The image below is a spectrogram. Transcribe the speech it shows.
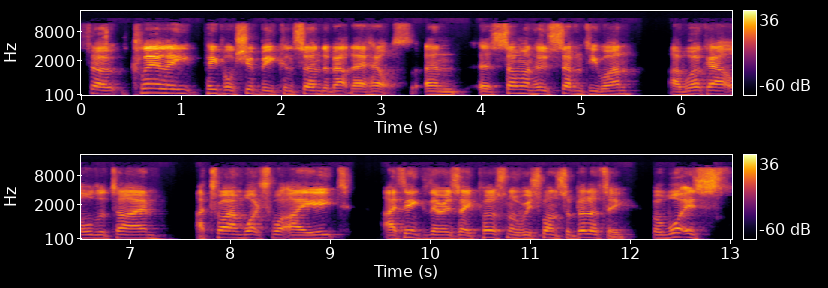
So clearly, people should be concerned about their health. And as someone who's 71, I work out all the time. I try and watch what I eat. I think there is a personal responsibility. But what is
